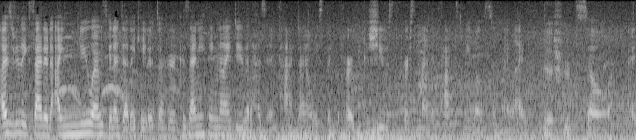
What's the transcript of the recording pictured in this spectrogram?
I was really excited. I knew I was going to dedicate it to her because anything that I do that has impact, I always think of her because she was the person that impacted me most in my life. Yeah, sure. So, I,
